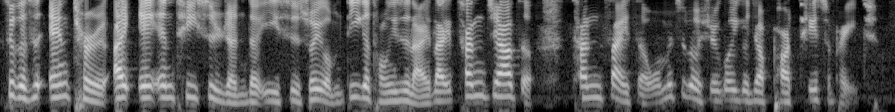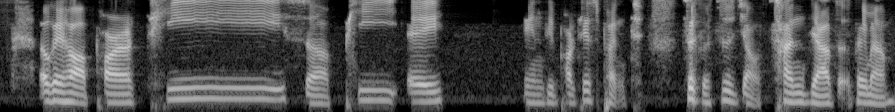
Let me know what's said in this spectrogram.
这个是 enter，I A N T 是人的意思，所以我们第一个同义字来来参加者、参赛者，我们是不是有学过一个叫 participate？OK 哈，participate in the participant 这个字叫参加者，可以吗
